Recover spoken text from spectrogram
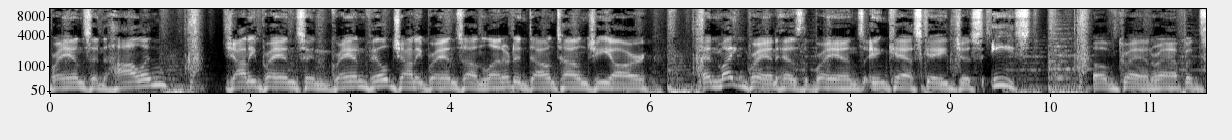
Brann's in Holland, Johnny Brann's in Granville, Johnny Brann's on Leonard in downtown GR, and Mike Brann has the Brann's in Cascade just east of Grand Rapids.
